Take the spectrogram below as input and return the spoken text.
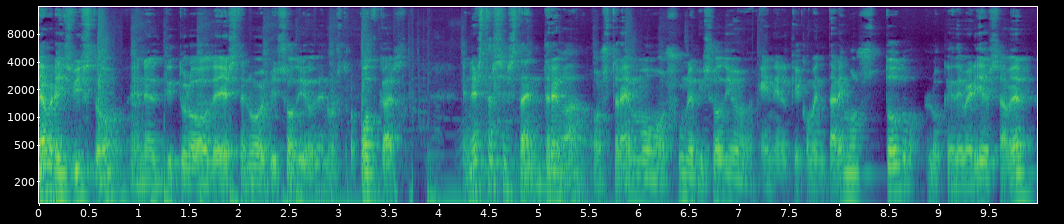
ya habréis visto en el título de este nuevo episodio de nuestro podcast, en esta sexta entrega os traemos un episodio en el que comentaremos todo lo que deberíais saber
